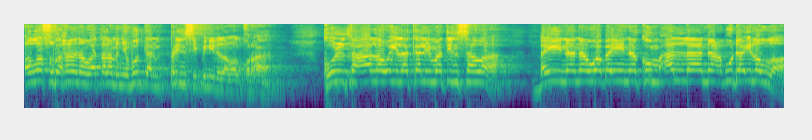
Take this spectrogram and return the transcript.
Allah Subhanahu wa taala menyebutkan prinsip ini dalam Al-Qur'an. Qul ta'alu ila kalimatin sawa bainana wa bainakum alla na'budu illallah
